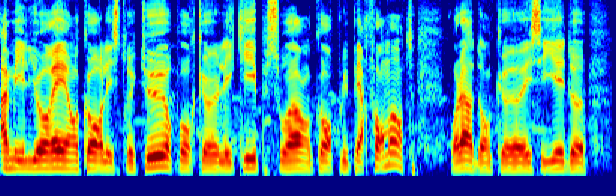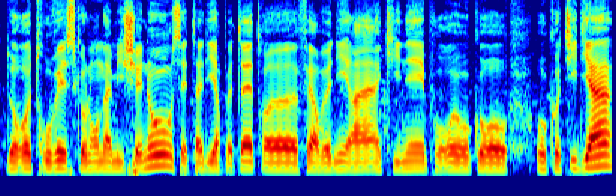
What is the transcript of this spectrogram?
améliorer encore les structures pour que l'équipe soit encore plus performante. Voilà, donc essayer de, retrouver ce que l'on a mis chez nous, c'est-à-dire peut-être faire venir un kiné pour eux au, au quotidien,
